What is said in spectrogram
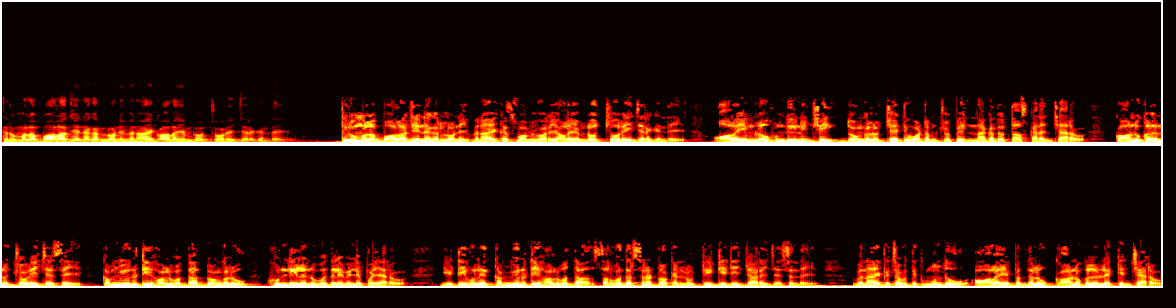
తిరుమల బాలాజీ నగర్లోని వినాయక ఆలయంలో చోరీ జరిగింది. తిరుమల బాలాజీ నగర్లోని వినాయక స్వామివారి ఆలయంలో చోరీ జరిగింది. ఆలయంలో హుండీ నుంచి దొంగలు చేతివాటం చూపి నగదు తస్కరించారు. కానుకలను చోరీ చేసి కమ్యూనిటీ హాల్ వద్ద దొంగలు హుండీలను వదిలి వెళ్ళిపోయారు ఇటీవలే కమ్యూనిటీ హాల్ వద్ద సర్వదర్శన టోకెన్లు టీటీడీ జారీ చేసింది. వినాయక చవితికి ముందు ఆలయ పెద్దలు కానుకలు లెక్కించారు.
